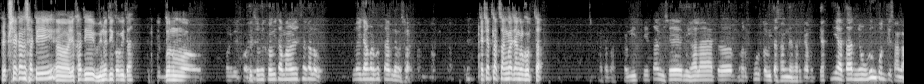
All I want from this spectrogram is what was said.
प्रेक्षकांसाठी अं, एखादी विनोदी कविता? एक दोन अं, ते तुम्ही कविता मागायच नका लो लय जांगड बुद्ध आपल्या कसं त्याच्यातला चांगला जंगल गुप्ता. आता कवितेचा विषय निघाला तर भरपूर कविता सांगण्यासारख्या पण त्यातली आता निवडून कोणती सांगा?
